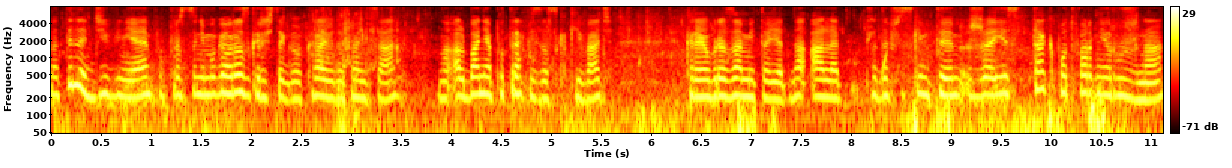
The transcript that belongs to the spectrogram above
na tyle dziwnie, po prostu nie mogę rozgryźć tego kraju do końca. No, Albania potrafi zaskakiwać. Krajobrazami to jedno, ale przede wszystkim tym, że jest tak potwornie różna.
